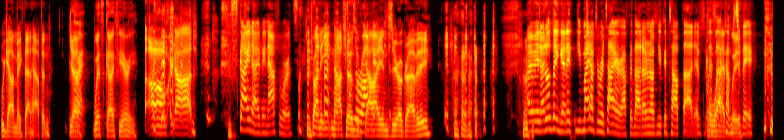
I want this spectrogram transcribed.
We gotta make that happen. Yeah, All right. with Guy Fieri. Oh my god! Skydiving afterwards. Trying to eat nachos with rocket. guy in zero gravity. I mean, I don't think any you might have to retire after that. I don't know if you could top that if, if that comes to be.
